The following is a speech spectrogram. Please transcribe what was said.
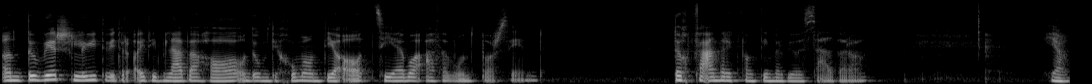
Und du wirst Leute wieder in deinem Leben haben und um dich herum und die anziehen, die auch verwundbar sind. Doch die Veränderung fängt immer bei uns selber an. Ja,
